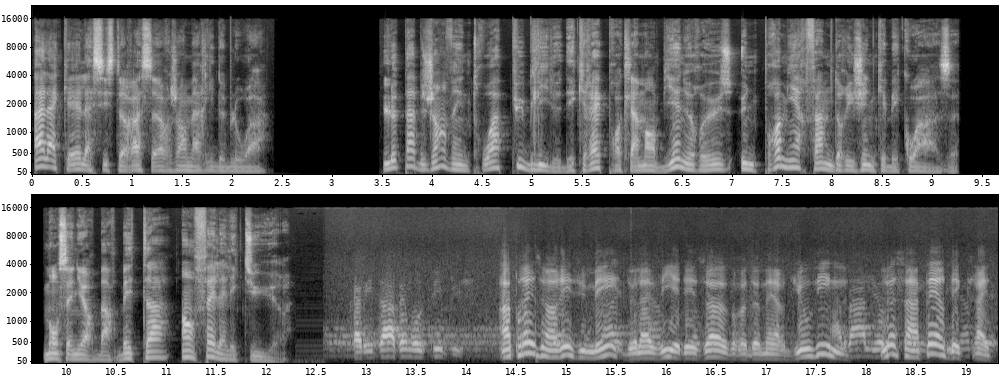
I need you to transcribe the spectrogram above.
à laquelle assistera sœur Jean-Marie de Blois le pape Jean XXIII publie le décret proclamant bienheureuse une première femme d'origine québécoise. Monseigneur Barbetta en fait la lecture. Après un résumé de la vie et des œuvres de Mère Diouville, le Saint-Père décrète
